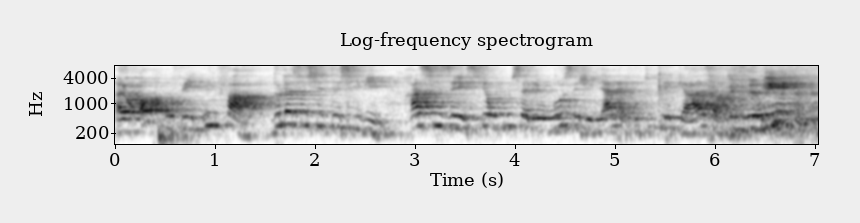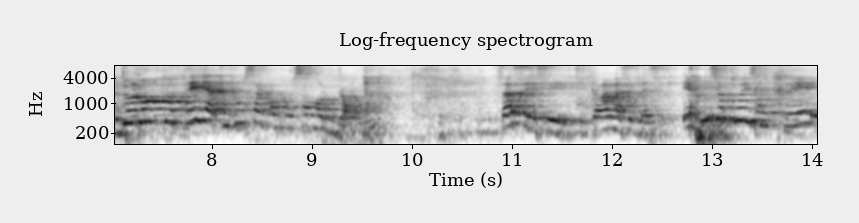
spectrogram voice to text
Alors hop, on fait une femme de la société civile, racisée. Si en plus elle est homo, c'est génial, elle fait toutes les cases. Et de l'autre côté, il y a toujours 50% dans le blanc. Ça, c'est quand même assez classique. Et puis surtout, ils ont créé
